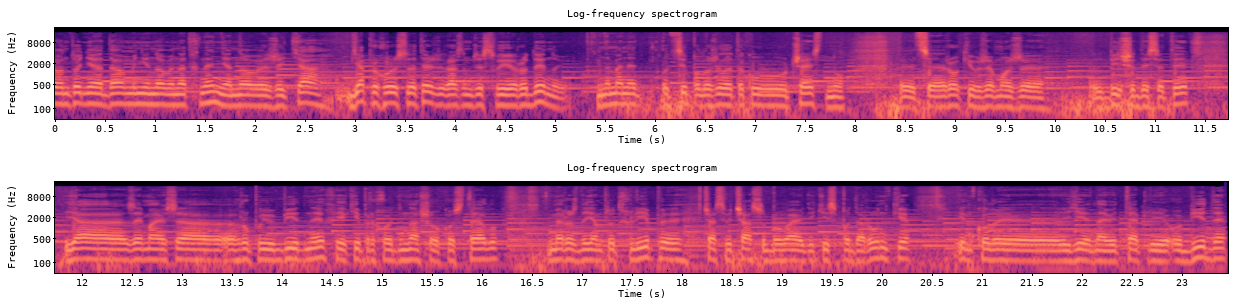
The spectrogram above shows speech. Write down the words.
Антонія дав мені нове натхнення, нове життя. Я приходжу сюди теж разом зі своєю родиною. На мене отці положили таку честь. Ну е, це років вже може більше десяти. Я займаюся групою бідних, які приходять до нашого костелу. Ми роздаємо тут хліб. е, Час від часу бувають якісь подарунки. Інколи є навіть теплі обіди.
